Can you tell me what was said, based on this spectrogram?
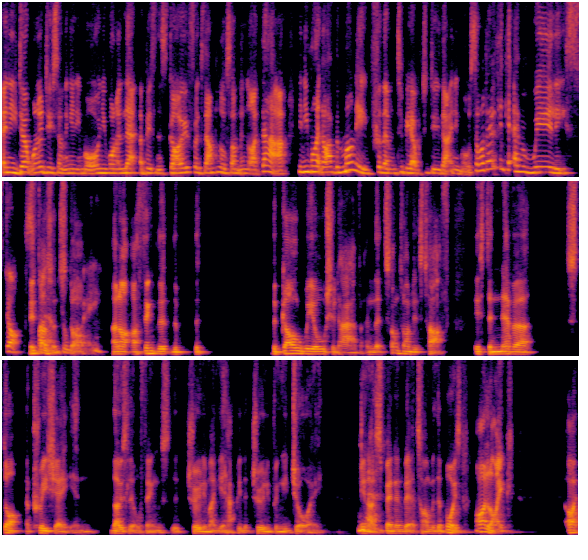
and you don't want to do something anymore and you want to let a business go, for example, or something like that, then you might not have the money for them to be able to do that anymore. So I don't think it ever really stops. It doesn't stop. worry. and I, I think that the, the the goal we all should have, and that sometimes it's tough, is to never stop appreciating those little things that truly make you happy, that truly bring you joy. You know, spending a bit of time with the boys. I like. I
